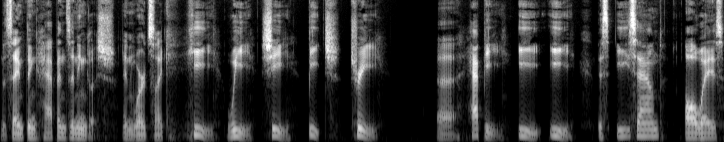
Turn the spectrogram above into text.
The same thing happens in English in words like he, we, she, beach, tree, uh, happy, e, e. This e sound always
